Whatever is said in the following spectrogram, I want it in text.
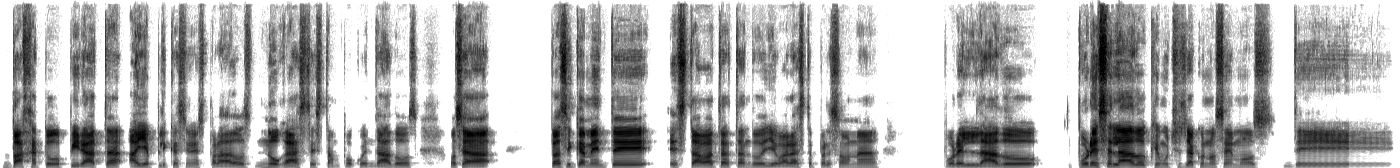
baja todo pirata, hay aplicaciones para dados, no gastes tampoco en dados. O sea, básicamente estaba tratando de llevar a esta persona por el lado, por ese lado que muchos ya conocemos de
